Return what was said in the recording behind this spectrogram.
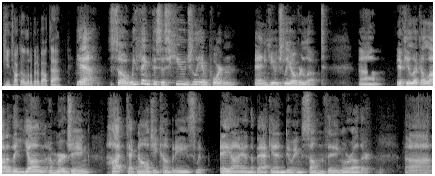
can you talk a little bit about that? Yeah. So we think this is hugely important and hugely overlooked. Um, if you look a lot of the young emerging hot technology companies with ai on the back end doing something or other uh,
